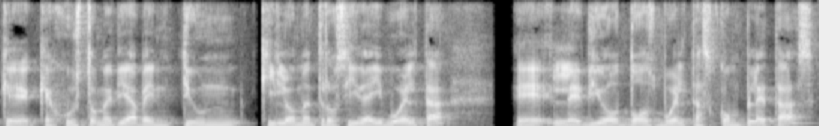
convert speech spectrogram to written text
que, que justo medía 21 kilómetros ida y vuelta eh, le dio dos vueltas completas.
